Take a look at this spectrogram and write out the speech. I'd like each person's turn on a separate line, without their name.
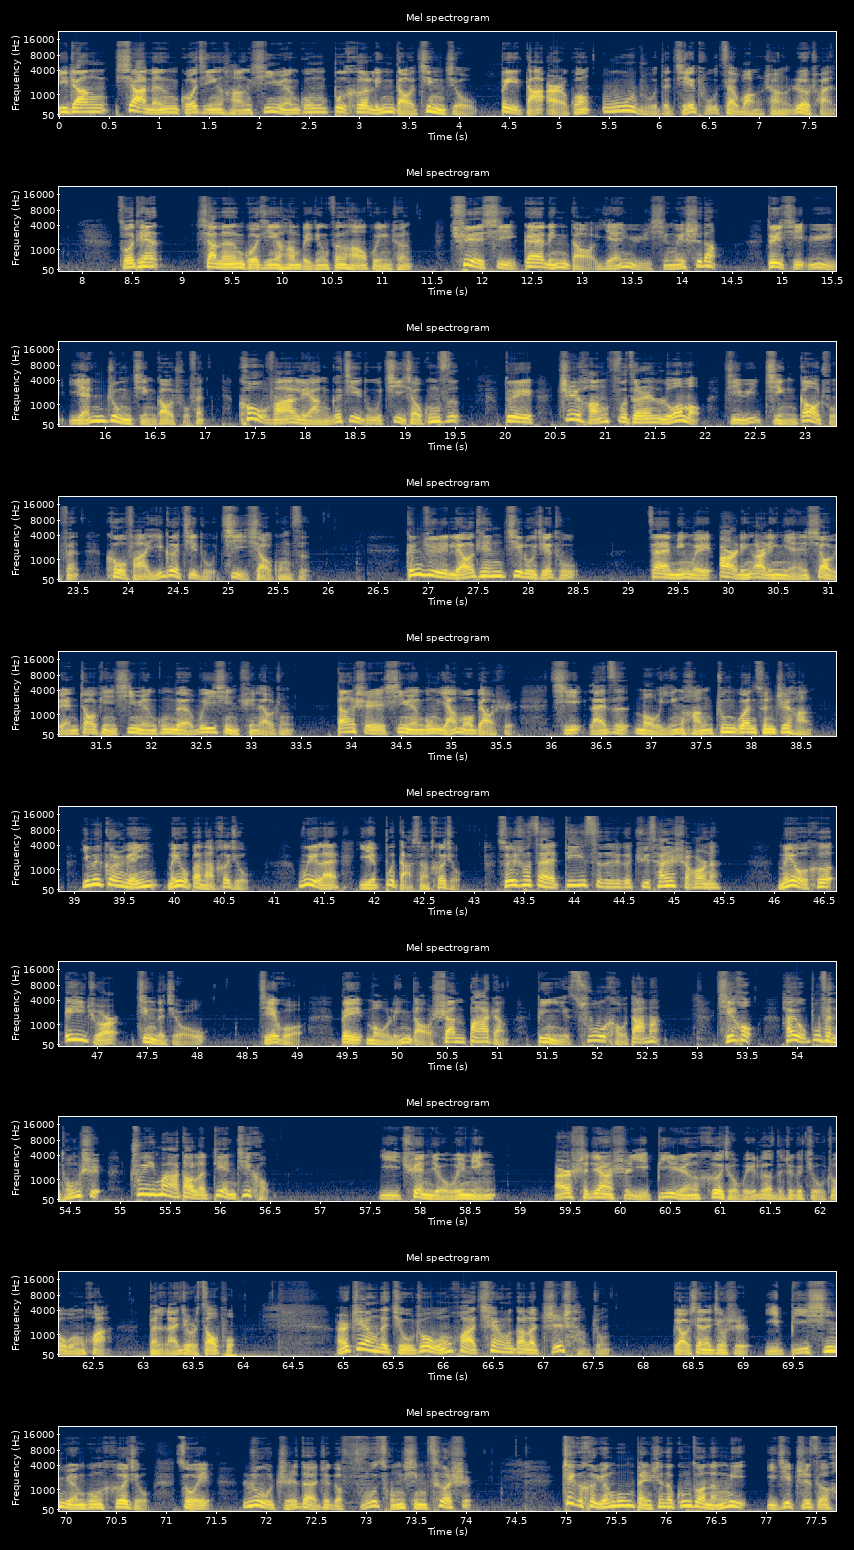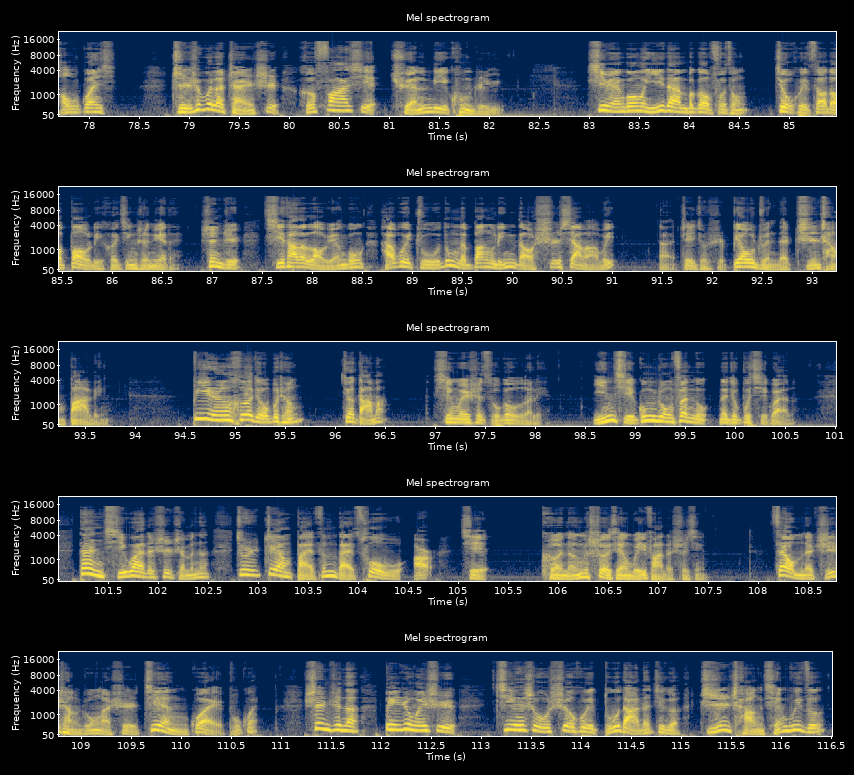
一张厦门国际银行新员工不喝领导敬酒被打耳光侮辱的截图在网上热传。昨天，厦门国际银行北京分行回应称，确系该领导言语行为失当，对其予以严重警告处分，扣罚两个季度绩效工资；对支行负责人罗某给予警告处分，扣罚一个季度绩效工资。根据聊天记录截图。在名为“二零二零年校园招聘新员工”的微信群聊中，当事新员工杨某表示，其来自某银行中关村支行，因为个人原因没有办法喝酒，未来也不打算喝酒。所以说，在第一次的这个聚餐时候呢，没有喝 A 角敬的酒，结果被某领导扇巴掌，并以粗口大骂。其后还有部分同事追骂到了电梯口，以劝酒为名。而实际上是以逼人喝酒为乐的这个酒桌文化本来就是糟粕，而这样的酒桌文化嵌入到了职场中，表现的就是以逼新员工喝酒作为入职的这个服从性测试，这个和员工本身的工作能力以及职责毫无关系，只是为了展示和发泄权力控制欲。新员工一旦不够服从，就会遭到暴力和精神虐待。甚至其他的老员工还会主动的帮领导施下马威，啊，这就是标准的职场霸凌，逼人喝酒不成就打骂，行为是足够恶劣，引起公众愤怒那就不奇怪了。但奇怪的是什么呢？就是这样百分百错误而且可能涉嫌违法的事情，在我们的职场中啊是见怪不怪，甚至呢被认为是接受社会毒打的这个职场潜规则。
